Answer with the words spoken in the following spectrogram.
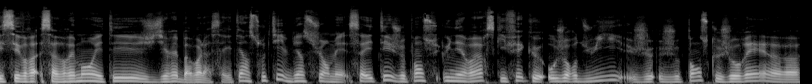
Et c'est vrai, ça a vraiment été, je dirais, bah voilà, ça a été instructif bien sûr, mais ça a été, je pense, une erreur, ce qui fait qu'aujourd'hui, je, je pense que j'aurais, euh,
